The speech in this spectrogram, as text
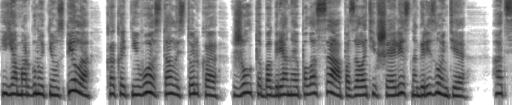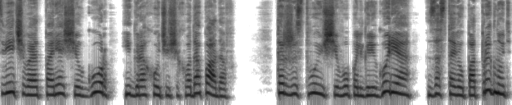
И я моргнуть не успела, как от него осталась только желто-багряная полоса, позолотившая лес на горизонте, отсвечивая от парящих гор и грохочущих водопадов. Торжествующий вопль Григория заставил подпрыгнуть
